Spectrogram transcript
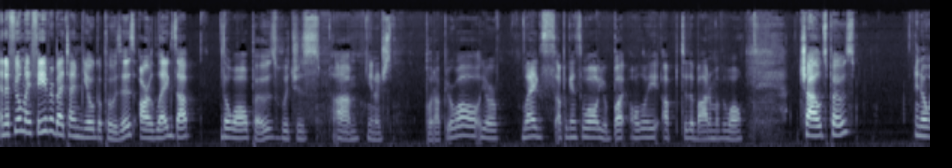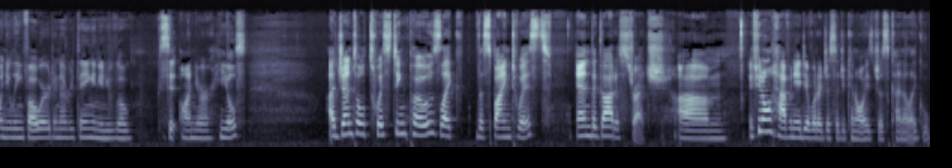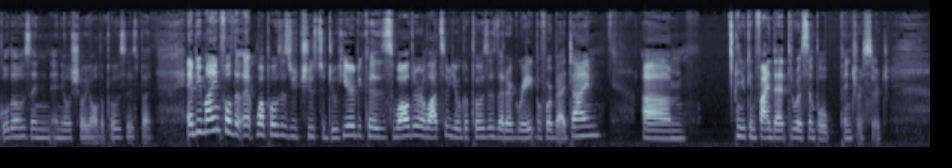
And I feel my favorite bedtime yoga poses are legs up the wall pose, which is um, you know just put up your wall your legs up against the wall, your butt all the way up to the bottom of the wall. Child's pose, you know, when you lean forward and everything and you go sit on your heels. A gentle twisting pose, like the spine twist, and the goddess stretch. Um, if you don't have any idea what I just said, you can always just kind of like Google those and, and it'll show you all the poses. But and be mindful that uh, what poses you choose to do here because while there are lots of yoga poses that are great before bedtime, um, you can find that through a simple Pinterest search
